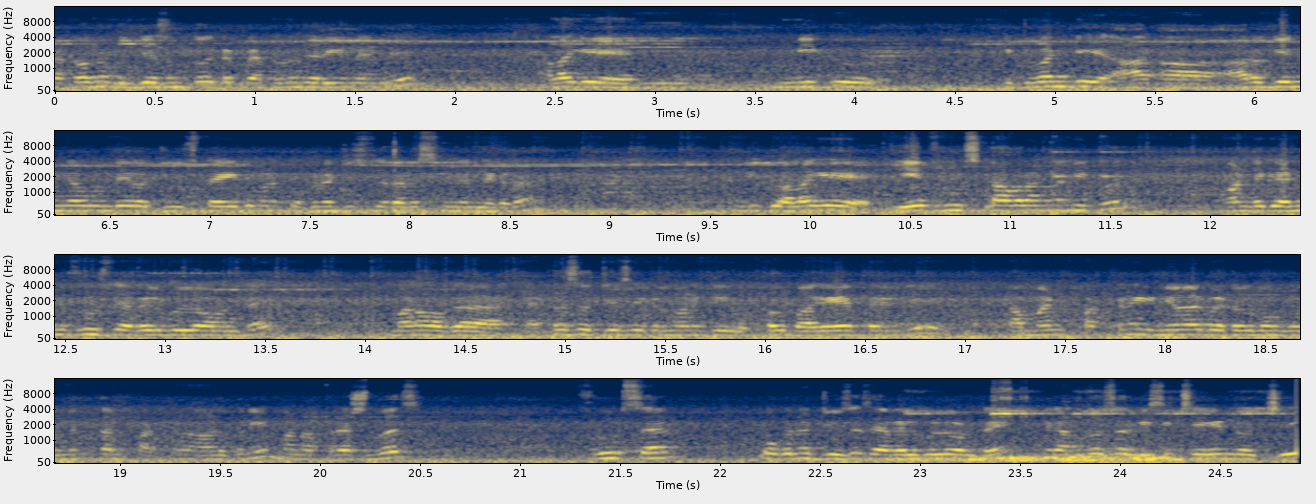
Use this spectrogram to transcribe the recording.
పెట్టాలన్న ఉద్దేశంతో ఇక్కడ పెట్టడం జరిగిందండి. అలాగే మీకు ఇటువంటి ఆరోగ్యంగా ఉండే జ్యూస్ తాగితే మనకు కోకోనట్ జ్యూస్ లభిస్తుందండి ఇక్కడ. మీకు అలాగే ఏ ఫ్రూట్స్ కావాలన్నా మీకు మన దగ్గర అన్ని ఫ్రూట్స్ అవైలబుల్గా ఉంటాయి. మనం ఒక అడ్రస్ వచ్చేసి ఇక్కడ మనకి ఒక్కరు బాగా అవుతాయండి కమాండ్ పక్కన ఇండియన్ పెట్రోల్ బంక్ ఉంటుంది. దాని పక్కన ఆడుకుని మన fresh buzz fruits and coconut juices అవైలబుల్గా ఉంటాయి. మీరు అందరూ సార్ విజిట్ చేయండి వచ్చి.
